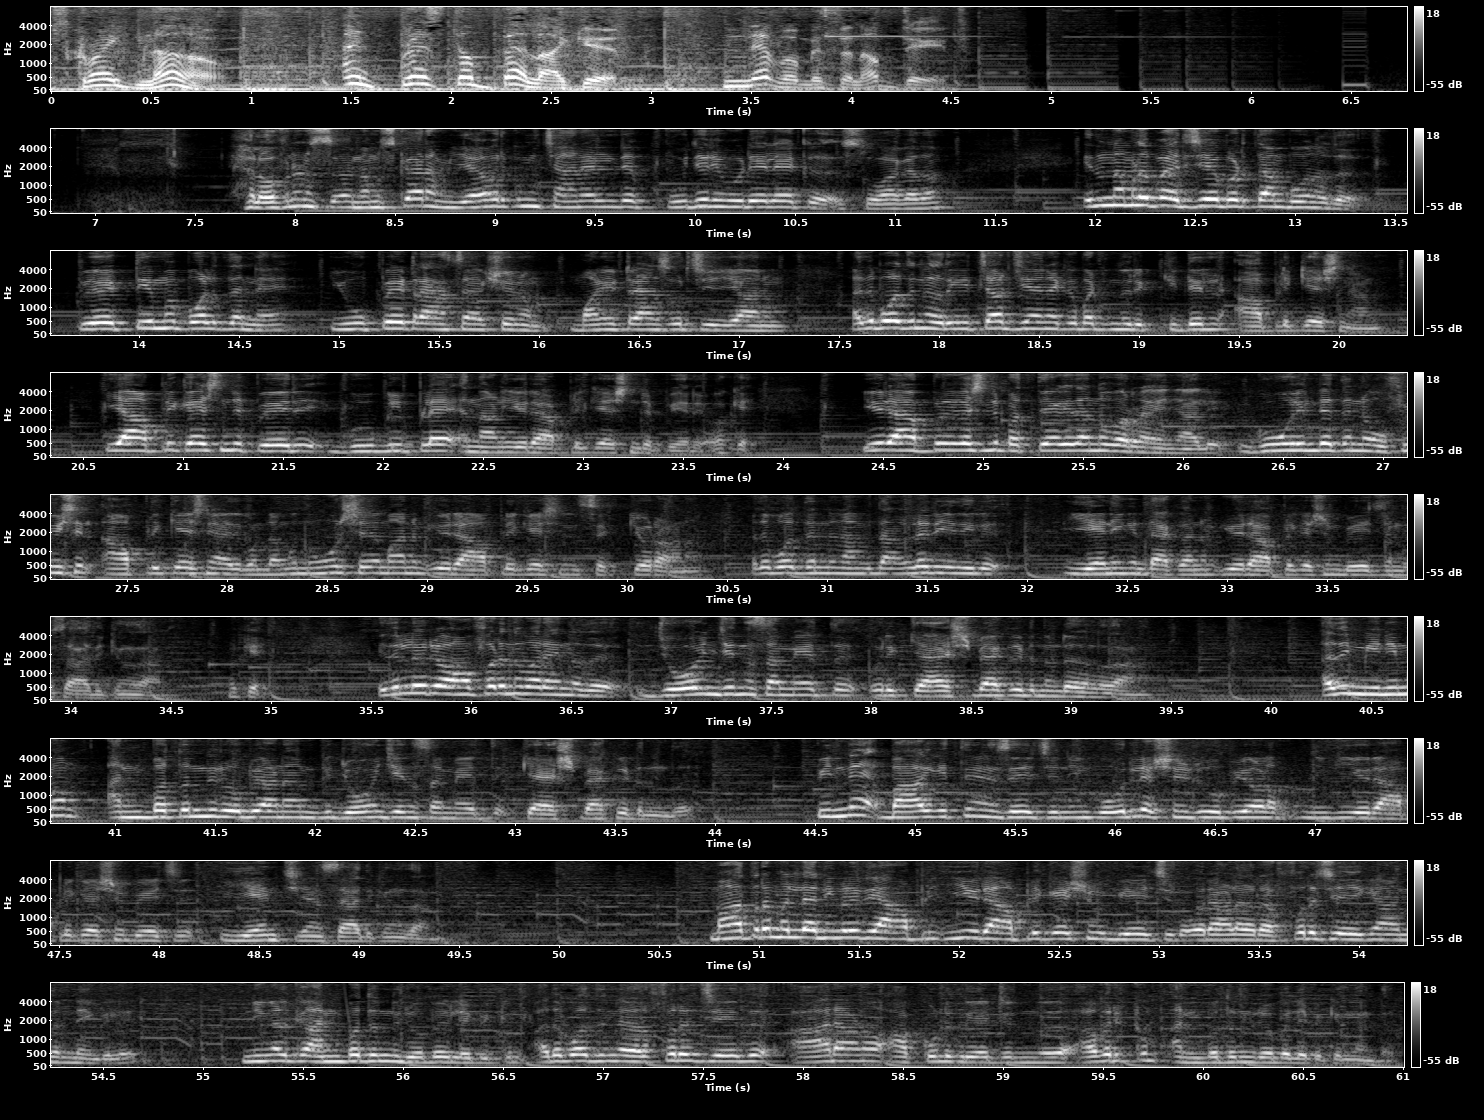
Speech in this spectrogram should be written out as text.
Subscribe now and press the bell icon. Never miss an update. Hello friends നമസ്കാരം. ഏവർക്കും ചാനലിന്റെ പുതിയൊരു വീഡിയോയിലേക്ക് സ്വാഗതം. ഇന്ന് നമ്മൾ പരിചയപ്പെടുത്താൻ പോകുന്നത് പേ ടി എം പോലെ തന്നെ യു പി ഐ ട്രാൻസാക്ഷനും മണി ട്രാൻസ്ഫർ ചെയ്യാനും അതുപോലെ തന്നെ റീചാർജ് ചെയ്യാനൊക്കെ പറ്റുന്ന ഒരു കിഡിൽ ആപ്ലിക്കേഷനാണ് ഈ ആപ്ലിക്കേഷന്റെ പേര് ഗൂഗിൾ പ്ലേ എന്നാണ് ഈ ഒരു ആപ്ലിക്കേഷന്റെ പേര്. ഓക്കെ ഈ ഒരു ആപ്ലിക്കേഷന്റെ പ്രത്യേകത എന്ന് പറഞ്ഞു കഴിഞ്ഞാൽ ഗൂഗിളിന്റെ തന്നെ ഒഫീഷ്യൽ ആപ്ലിക്കേഷൻ ആയതുകൊണ്ട് നമുക്ക് നൂറ് ശതമാനം ഈ ഒരു ആപ്ലിക്കേഷൻ സെക്യൂർ ആണ്. അതുപോലെ തന്നെ നമുക്ക് നല്ല രീതിയിൽ ഏണിംഗ് ഉണ്ടാക്കാനും ഈ ഒരു ആപ്ലിക്കേഷൻ ഉപയോഗിച്ച് നമുക്ക് സാധിക്കുന്നതാണ്. ഓക്കെ ഇതിലൊരു ഓഫർ എന്ന് പറയുന്നത് ജോയിൻ ചെയ്യുന്ന സമയത്ത് ഒരു ക്യാഷ് ബാക്ക് കിട്ടുന്നുണ്ട് എന്നുള്ളതാണ്. അത് മിനിമം അൻപത്തൊന്ന് രൂപയാണ് നമുക്ക് ജോയിൻ ചെയ്യുന്ന സമയത്ത് ക്യാഷ് ബാക്ക് കിട്ടുന്നത്. പിന്നെ ഭാഗ്യത്തിനനുസരിച്ച് നിങ്ങൾക്ക് ഒരു ലക്ഷം രൂപയോളം നിങ്ങൾക്ക് ഈ ഒരു ആപ്ലിക്കേഷൻ ഉപയോഗിച്ച് ഏൺ ചെയ്യാൻ സാധിക്കുന്നതാണ്. മാത്രമല്ല നിങ്ങൾ ഈ ഒരു ആപ്ലിക്കേഷൻ ഉപയോഗിച്ചിട്ട് ഒരാളെ റെഫർ ചെയ്യുകയാണെന്നുണ്ടെങ്കിൽ നിങ്ങൾക്ക് അൻപത്തൊന്ന് രൂപ ലഭിക്കും. അതുപോലെ തന്നെ റെഫർ ചെയ്ത് ആരാണോ അക്കൗണ്ട് ക്രിയേറ്റ് ചെയ്യുന്നത് അവർക്കും അൻപത്തൊന്ന് രൂപ ലഭിക്കുന്നുണ്ട്.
